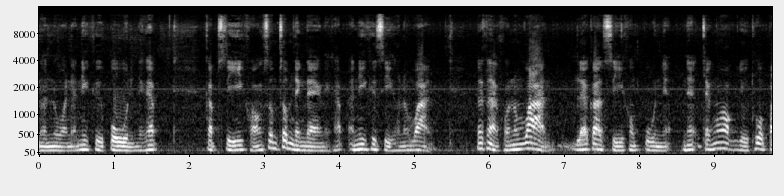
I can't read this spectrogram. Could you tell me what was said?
นวลนวลอันนี้คือปูนนะครับ กับสีของส้มๆแดงๆนะครับ อันนี้คือสีของน้ำว่าน ลักษณะของน้ำว่านแล้วก็สีของปูนเนี่ยเนี่ยจะงอกอยู่ทั่วไป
